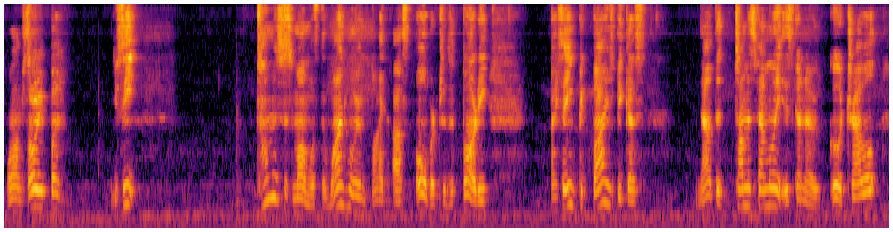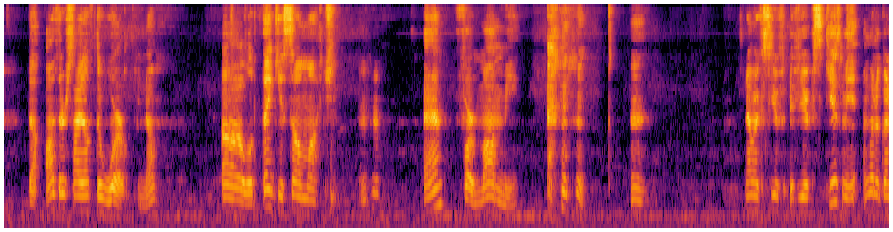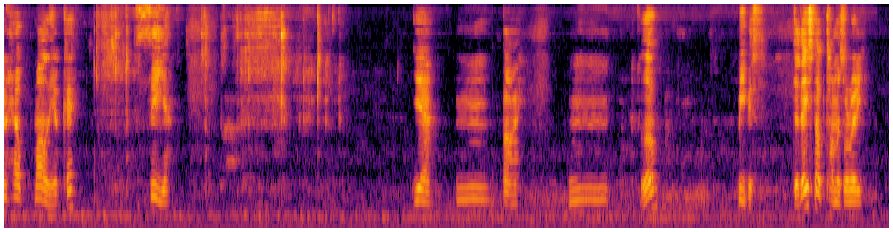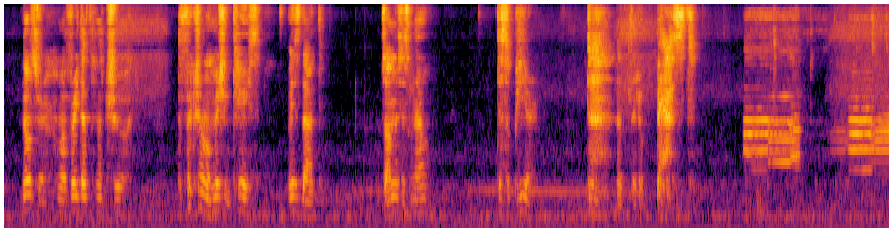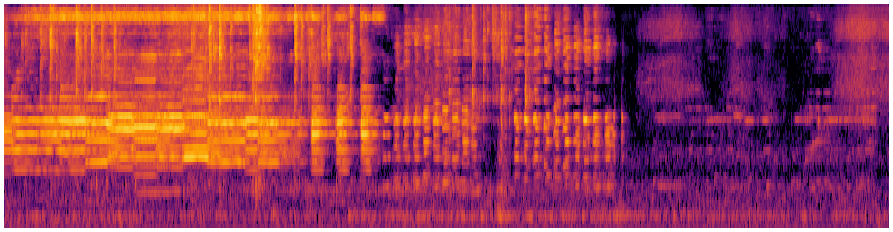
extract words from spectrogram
Well, I'm sorry, but you see, Thomas's mom was the one who invited us over to the party by saying goodbyes because now the Thomas family is gonna go travel the other side of the world, you know? Oh, well, thank you so much. hmm And for mommy. mm. Now, excuse if you excuse me, I'm gonna go and help Molly, okay? See ya. Yeah. Mm, bye. Mm, hello? Beavis. Did they stop Thomas already? No, sir. I'm afraid that's not true. The fictional mission case is that Thomas is now disappear. that little bastard.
